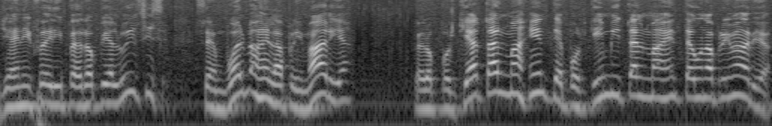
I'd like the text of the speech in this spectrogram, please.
Jennifer y Pedro Pierluisi se, envuelvan en la primaria. Pero ¿por qué atar más gente? ¿Por qué invitar más gente a una primaria?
